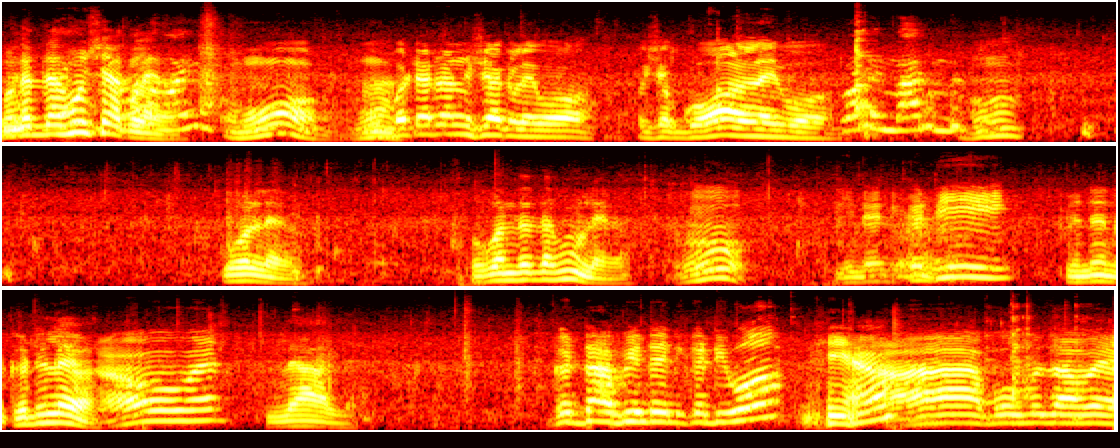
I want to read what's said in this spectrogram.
મગજદા શું શાક લાવ્યા હું હું બટાટાનું શાક લેવો પછી ગોળ લાવ્યો ગોળ લાવ્યો ભગવાન દાદા શું લાવ્યા હું? ભીંડાની કઢી. ભીંડાની કઢી લાવ્યા આવો હવે. લે લે ગઢા ભીંડાની કઢી હો. બહુ મજા આવે.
